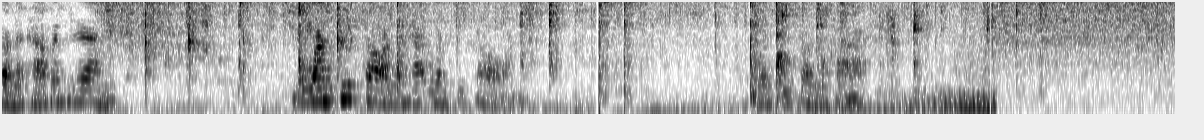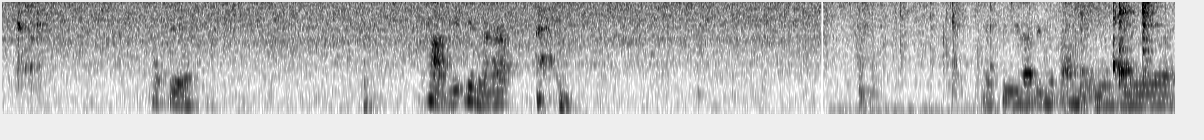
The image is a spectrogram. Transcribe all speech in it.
ก่อนนะคะเพื่อนๆดูวันพริกก่อนนะคะดูวันพริกก่อน ดูวันพริกก่อนนะคะ โอเคขาดนิดหนึ่งแล้วไม่ทีแล้วเป็นตาหมูลงไปเลย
